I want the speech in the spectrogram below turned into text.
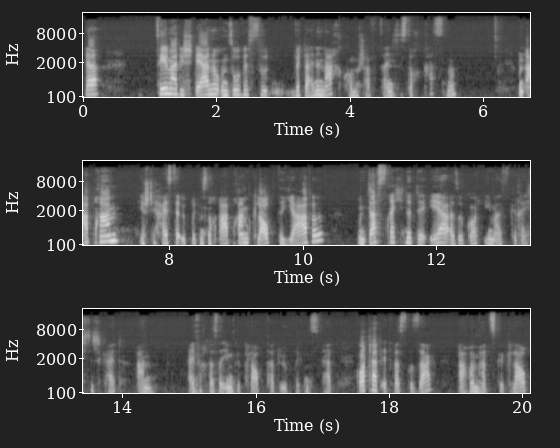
Ja, Zähl mal die Sterne und so wirst du, wird deine Nachkommenschaft sein. Das ist doch krass, ne? Und Abraham, hier heißt er übrigens noch Abraham, glaubte Jahwe und das rechnete er, also Gott, ihm als Gerechtigkeit an. Einfach, dass er ihm geglaubt hat übrigens. Hat, Gott hat etwas gesagt, Abraham hat es geglaubt.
